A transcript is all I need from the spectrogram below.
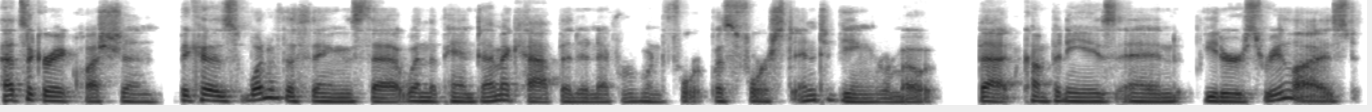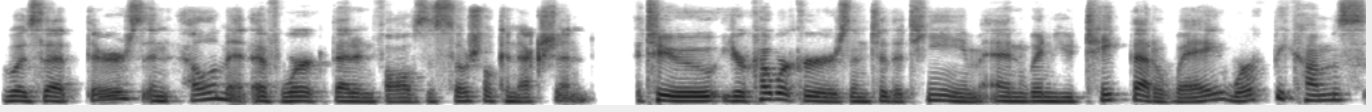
That's a great question because one of the things that when the pandemic happened and everyone for, was forced into being remote, that companies and leaders realized was that there's an element of work that involves a social connection to your coworkers and to the team. And when you take that away, work becomes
